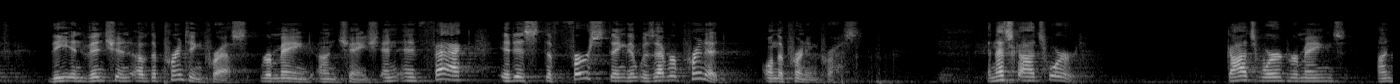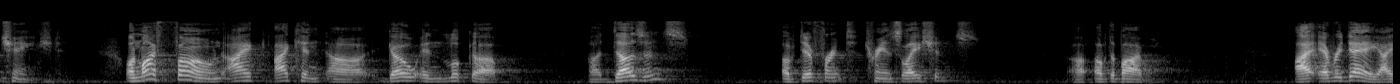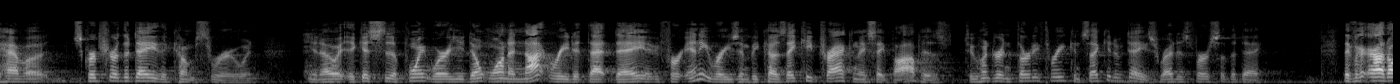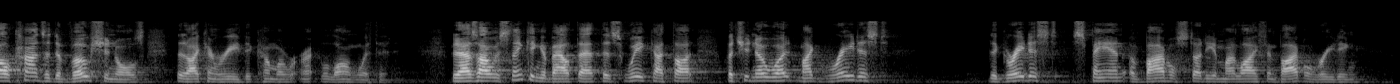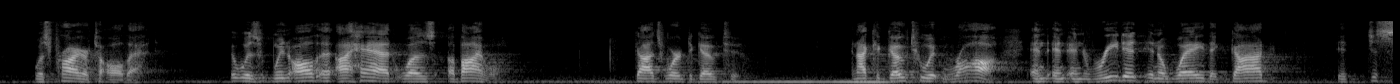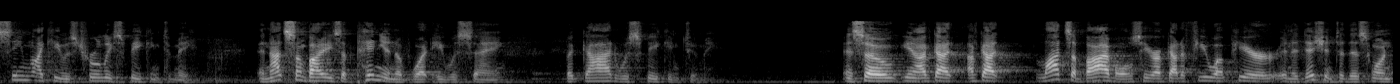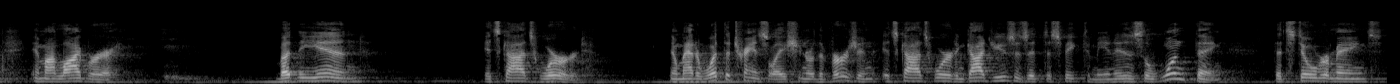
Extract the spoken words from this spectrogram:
the invention of the printing press, remained unchanged. And in fact, it is the first thing that was ever printed on the printing press. And that's God's Word. God's Word remains unchanged. On my phone, I, I can uh, go and look up uh, dozens of different translations uh, of the Bible. I, every day I have a scripture of the day that comes through, and you know it gets to the point where you don't want to not read it that day for any reason because they keep track and they say Bob has 233 consecutive days read his verse of the day. They've got all kinds of devotionals that I can read that come along with it. But as I was thinking about that this week, I thought, but you know what? My greatest, the greatest span of Bible study in my life and Bible reading was prior to all that. It was when all that I had was a Bible, God's Word to go to. And I could go to it raw and, and, and read it in a way that God, it just seemed like He was truly speaking to me. And not somebody's opinion of what He was saying, but God was speaking to me. And so, you know, I've got, I've got lots of Bibles here. I've got a few up here in addition to this one in my library. But in the end, it's God's Word. No matter what the translation or the version, it's God's Word, and God uses it to speak to me. And it is the one thing that still remains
